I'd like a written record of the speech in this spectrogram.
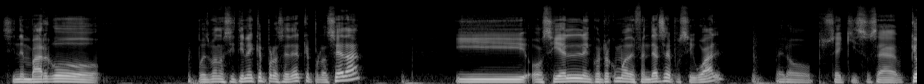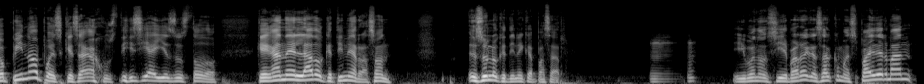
Sin embargo, pues bueno, si tiene que proceder, que proceda. Y. O si él encontró cómo defenderse, pues igual. Pero, pues X. O sea, ¿qué opino? Pues que se haga justicia y eso es todo. Que gane el lado que tiene razón. Eso es lo que tiene que pasar. Y bueno, si va a regresar como Spider-Man,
